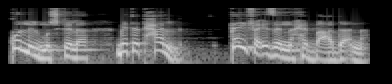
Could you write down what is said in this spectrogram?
كل المشكلة بتتحل. كيف إذا نحب أعدائنا؟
